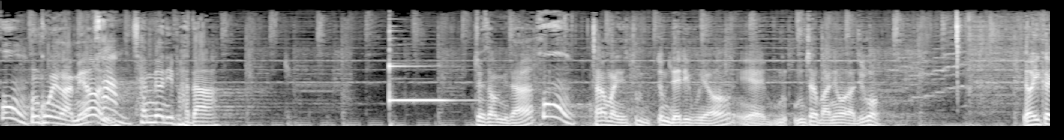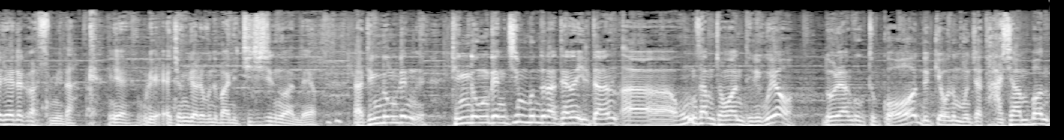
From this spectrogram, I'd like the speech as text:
홍. 홍콩에 가면 삼. 삼면이 바다. 죄송합니다. 홍. 잠깐만요. 좀, 좀 내리고요. 예, 문- 문자가 많이 와가지고. 여기까지 해야 될 것 같습니다. 예, 우리 애청자 여러분들 많이 지치신 것 같네요. 아, 딩동댕, 딩동댕 친분들한테는 일단, 아, 홍삼 정환 드리고요. 노래 한 곡 듣고 늦게 오는 문자 다시 한번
